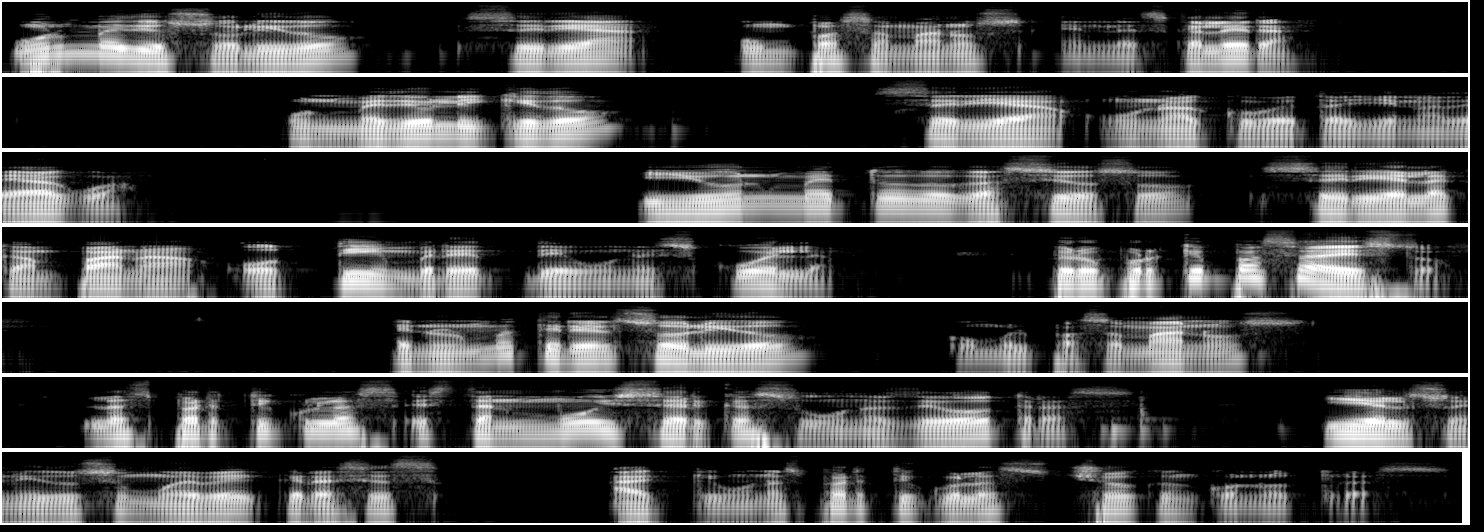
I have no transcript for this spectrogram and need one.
un medio sólido sería un pasamanos en la escalera. Un medio líquido sería una cubeta llena de agua y un método gaseoso sería la campana o timbre de una escuela. Pero ¿por qué pasa esto? En un material sólido, como el pasamanos, las partículas están muy cercas unas de otras, y el sonido se mueve gracias a que unas partículas chocan con otras.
